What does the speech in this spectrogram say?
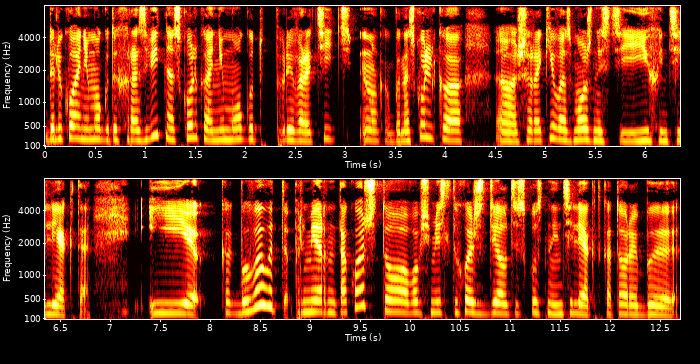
далеко они могут их развить, насколько они могут превратить, ну, как бы, насколько э, широки возможности их интеллекта. И, как бы, вывод примерно такой, что, в общем, если ты хочешь сделать искусственный интеллект, который бы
